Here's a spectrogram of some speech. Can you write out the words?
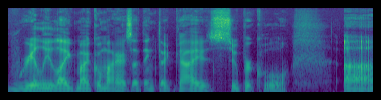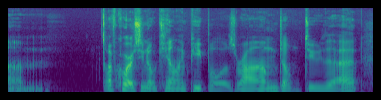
really like Michael Myers. I think that guy is super cool. Um, of course, you know, killing people is wrong. Don't do that.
